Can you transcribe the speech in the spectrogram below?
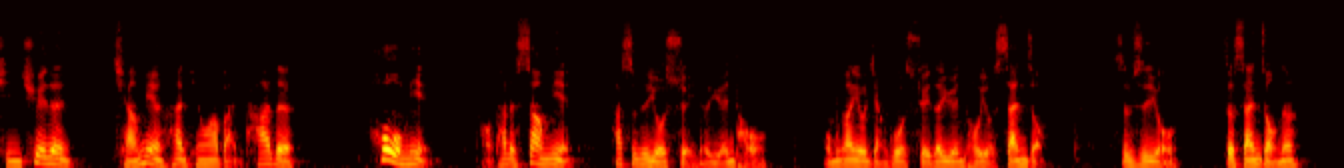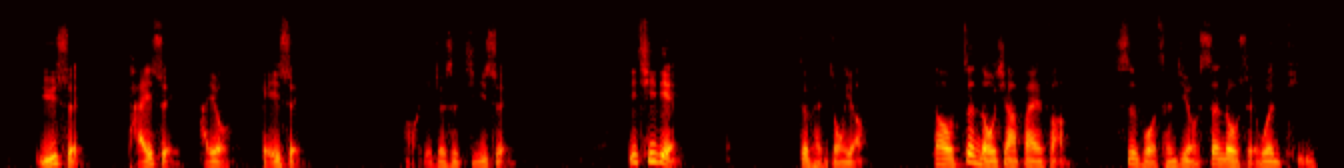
请确认墙面和天花板它的。后面，好，它的上面，它是不是有水的源头？我们刚刚有讲过，水的源头有三种，是不是有这三种呢？雨水、排水，还有给水，好，也就是集水。第七点，这个很重要，到正楼下拜访，是否曾经有渗漏水问题？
